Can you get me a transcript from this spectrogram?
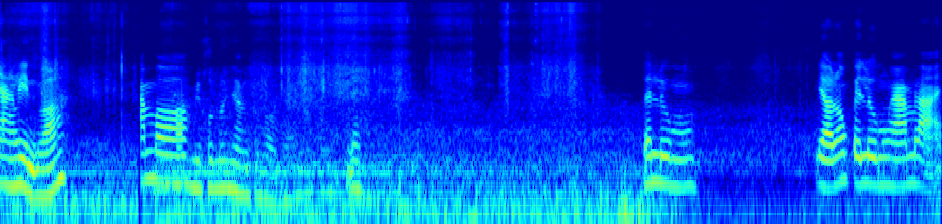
ย่างลิ่นวะน้ำบอมีคนมายังตลอดนะแต่ลุม เดี๋ยวลงไปลุมงามหลาย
